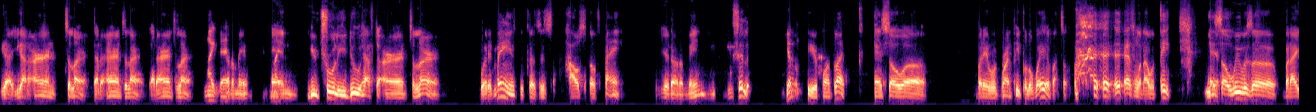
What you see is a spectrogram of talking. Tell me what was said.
You got, you got to earn to learn. Got to earn to learn. Got to earn to learn. Like that. You know what I mean? And you truly do have to earn to learn what it means because it's house of pain. You know what I mean? You, you feel it. Yep. Period, point blank. And so, uh, but it would run people away if I told them. That's what I would think. Yeah. And so we was, uh, but I,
